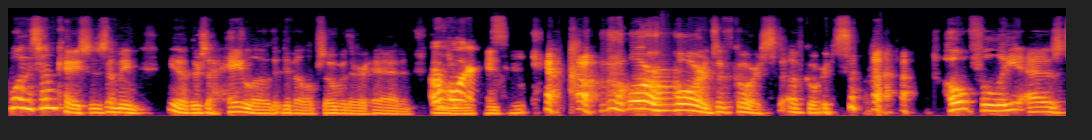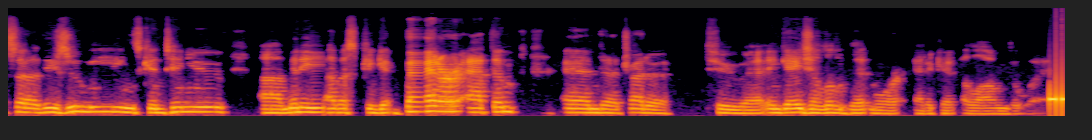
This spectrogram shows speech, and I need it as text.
well, in some cases, I mean, you know, there's a halo that develops over their head, and or horns, and, or horns, of course, of course. Hopefully, as uh, these Zoom meetings continue, uh, many of us can get better at them and uh, try to to uh, engage in a little bit more etiquette along the way.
